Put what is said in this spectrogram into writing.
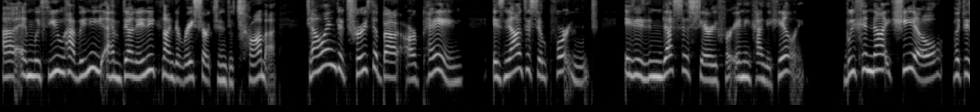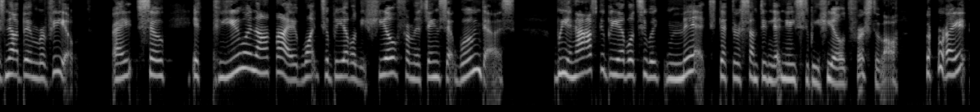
uh, and with you have any, have done any kind of research into trauma, telling the truth about our pain is not just important. It is necessary for any kind of healing. We cannot heal what has not been revealed right? So if you and I want to be able to heal from the things that wound us, we have to be able to admit that there's something that needs to be healed, first of all, right?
